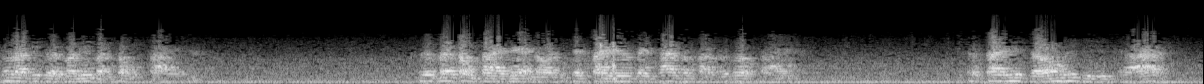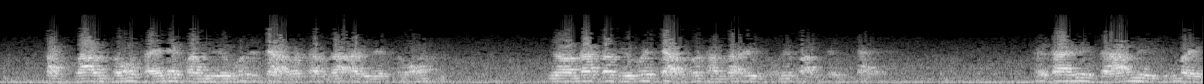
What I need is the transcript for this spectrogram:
ของเราที่เกิดมานี้มันต้องตายคือไม่ต้องตายแน่นอนจะตายหรือไปช้าก็ตายก็ต้องตายตายที่สองวิธีขา ตัดความสงสัยในความมีพระเจ้าพระธรรมพระอริยสงฆ์ยอมรับก็ถือพระเจ้าพระธรรมพระอริยสงฆ์ด้วยความเต็มใจประการที่สามมีสินบริ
